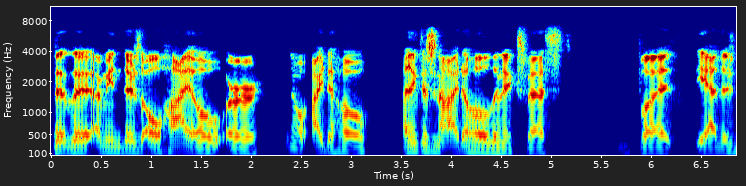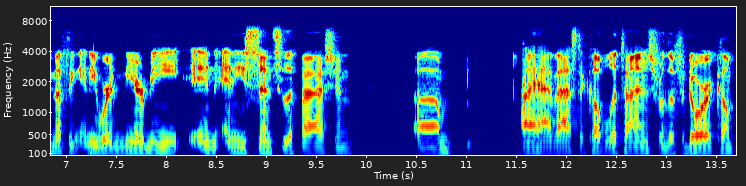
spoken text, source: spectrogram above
The, the, I mean, there's Ohio or no Idaho. I think there's an Idaho Linux Fest, but yeah, there's nothing anywhere near me in any sense of the fashion. Um, I have asked a couple of times for the Fedora comp-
